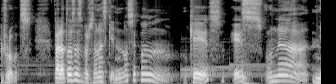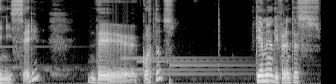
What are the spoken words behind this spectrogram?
Robots. Para todas esas personas que no sepan qué es, es una miniserie de cortos. Tiene diferentes...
